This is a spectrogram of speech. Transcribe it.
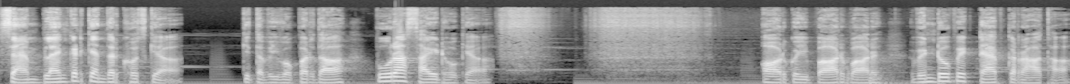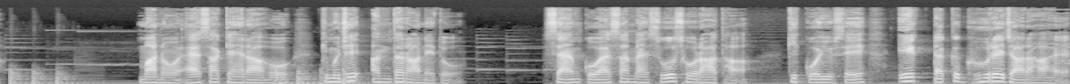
सैम ब्लैंकेट के अंदर घुस गया कि तभी वो पर्दा पूरा साइड हो गया। और कोई बार बार विंडो पे टैप कर रहा था। मानो ऐसा कह रहा हो कि मुझे अंदर आने दो। सैम को ऐसा महसूस हो रहा था कि कोई उसे एक टक घूरे जा रहा है।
